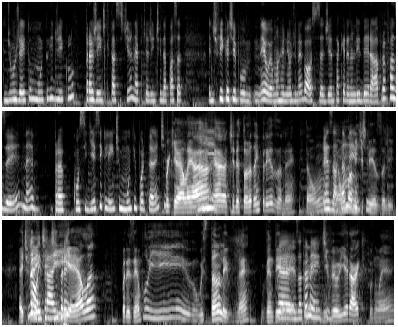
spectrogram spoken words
de um jeito muito ridículo pra gente que tá assistindo, né? Porque a gente ainda passa. A gente fica tipo, meu, é uma reunião de negócios. A Jen tá querendo liderar pra fazer, né? Pra conseguir esse cliente muito importante. Porque ela é a, E- é a diretora da empresa, né? Então é um nome de Exatamente. peso ali. É diferente pra de empre- ela, por exemplo, e o Stanley, né? Vender É, exatamente. é, nível hierárquico, não é?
